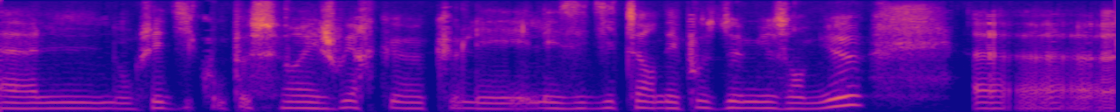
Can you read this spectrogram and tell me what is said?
Euh, donc j'ai dit qu'on peut se réjouir que, les, éditeurs déposent de mieux en mieux. Euh,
